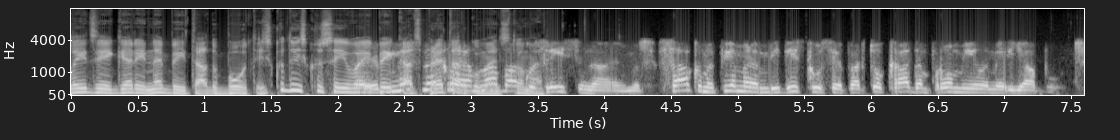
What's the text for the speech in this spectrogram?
līdzīgi arī nebija tādu būtisku diskusiju, vai bija kāds pretarguments tomēr? risinājumus. Sākumā, piemēram, bija diskusija par to, kādam promīlim ir jābūt.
